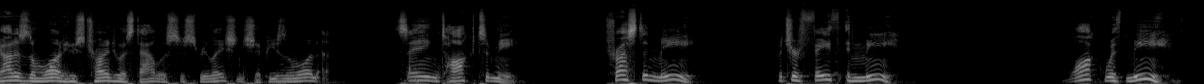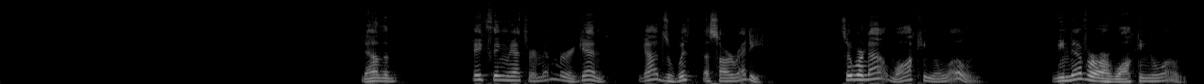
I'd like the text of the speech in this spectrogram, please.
God is the one who's trying to establish this relationship. He's the one saying, Talk to me, trust in me, put your faith in me, walk with me. Now, the big thing we have to remember again God's with us already. So we're not walking alone. We never are walking alone.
